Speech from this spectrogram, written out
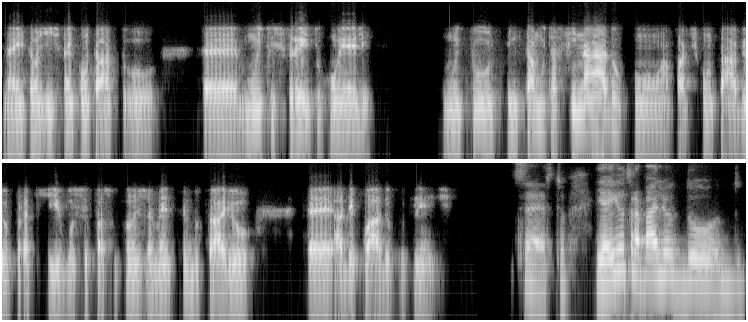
né? Então, a gente está em contato é, muito estreito com ele muito tem que estar muito afinado com a parte contábil para que você faça um planejamento tributário é, adequado para o cliente. Certo. E aí o trabalho do, do,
